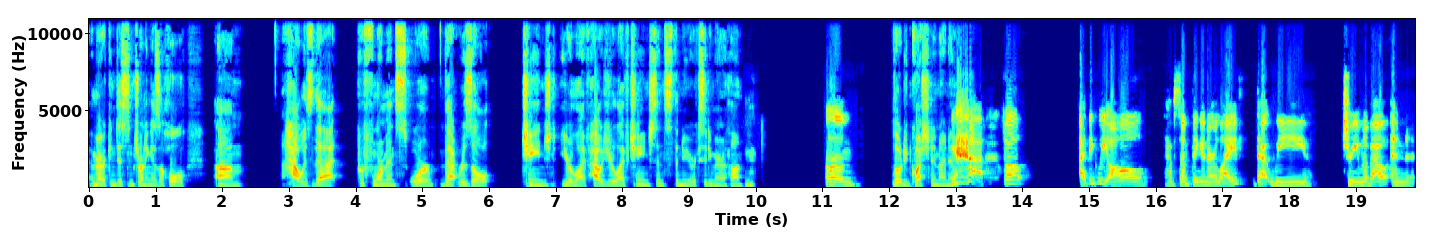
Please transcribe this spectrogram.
American distance running as a whole. Um, how has that performance or that result changed your life? How has your life changed since the New York City Marathon? Um, Loaded question, I know. Yeah. Well, I think we all have something in our life that we dream about and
